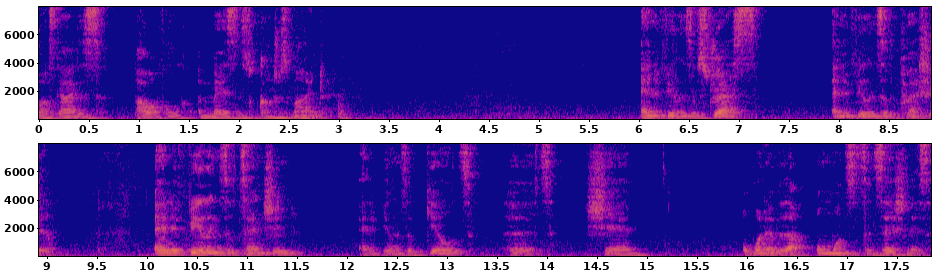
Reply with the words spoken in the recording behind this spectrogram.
like to ask Ida's powerful, amazing subconscious mind. Any feelings of stress, any feelings of pressure, any feelings of tension, any feelings of guilt, hurt, shame, or whatever that unwanted sensation is.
